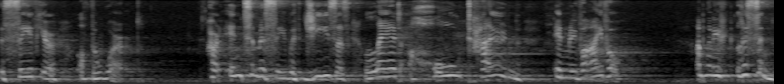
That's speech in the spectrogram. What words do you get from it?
the Savior of the world. Her intimacy with Jesus led a whole town in revival. I'm going to listen.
